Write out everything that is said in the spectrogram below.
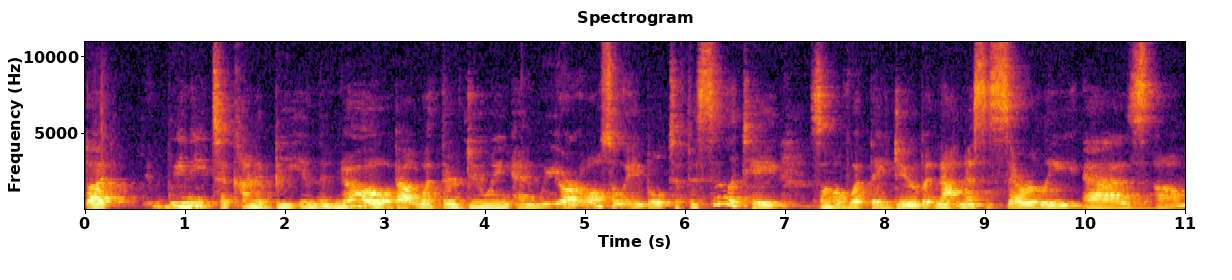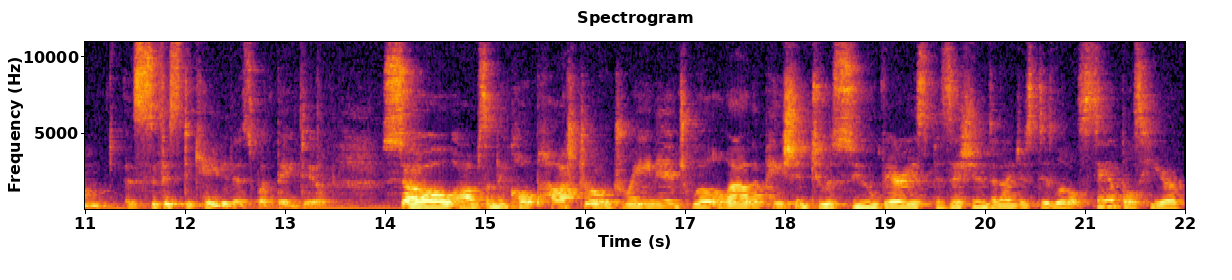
but we need to kind of be in the know about what they're doing, and we are also able to facilitate some of what they do, but not necessarily as, um, as sophisticated as what they do. So um, something called postural drainage will allow the patient to assume various positions, and I just did little samples here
